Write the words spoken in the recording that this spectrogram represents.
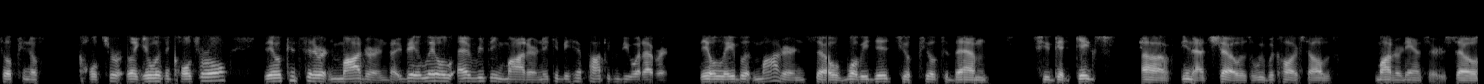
filipino culture like it wasn't cultural they would consider it modern. Like they label everything modern. It could be hip hop it can be whatever they will label it modern so what we did to appeal to them to get gigs uh in that show is we would call ourselves modern dancers so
